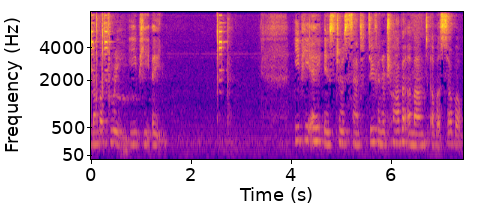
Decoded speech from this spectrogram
Number 3. EPA EPA is to set different travel amount of a servo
